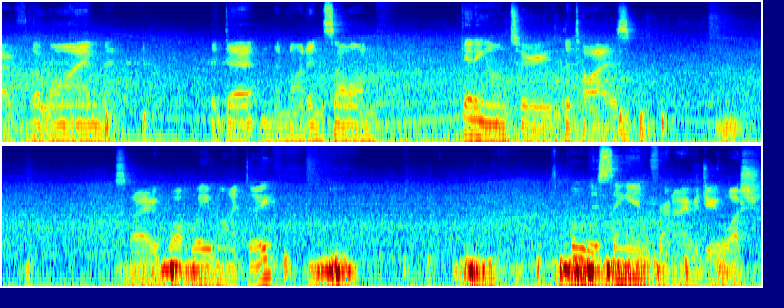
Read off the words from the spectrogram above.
of the lime, the dirt, and the mud, and so on getting onto the tyres. So what we might do is pull this thing in for an overdue wash.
